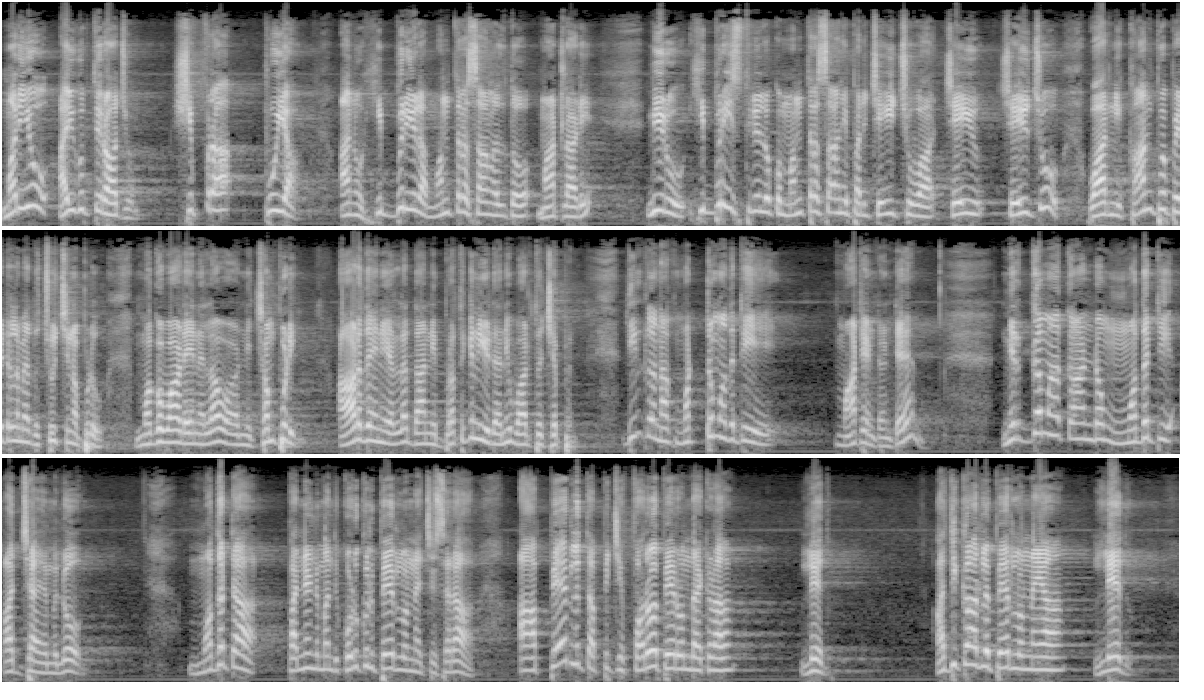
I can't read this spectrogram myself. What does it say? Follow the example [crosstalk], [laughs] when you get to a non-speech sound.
మరియు ఐగుప్తి రాజు షిఫ్రా పూయా అను హిబ్రీల మంత్రసానులతో మాట్లాడి మీరు హిబ్రీ స్త్రీలకు మంత్రసాని పని చేయుచు చేయు చేయుచు వారిని కాన్పు పీటల మీద చూచినప్పుడు మగవాడైనలా వాడిని చంపుడి ఆడదైన ఎలా దాన్ని బ్రతకనీయడని వారితో చెప్పాను. దీంట్లో నాకు మొట్టమొదటి మాట ఏంటంటే నిర్గమకాండం మొదటి అధ్యాయంలో మొదట పన్నెండు మంది కొడుకుల పేర్లు ఉన్నాయి చూసారా? ఆ పేర్లు తప్పించి ఫరో పేరు ఉందా ఇక్కడ? లేదు. అధికారుల పేర్లు ఉన్నాయా లేదు.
